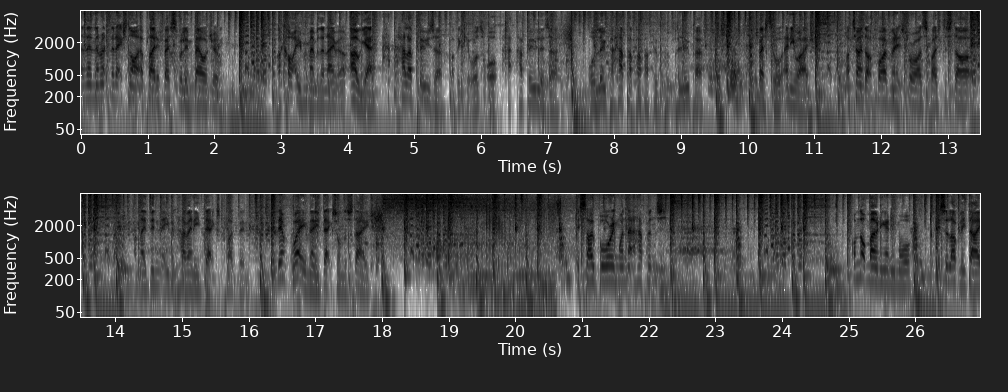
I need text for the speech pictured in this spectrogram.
And then the, next night, I played a festival in Belgium. I can't even remember the name. Oh yeah, Halapuza, I think it was, or Hapulaza, or Lupa Hapapapalupa festival. Anyway, I turned up five minutes before I was supposed to start, and they didn't even have any decks plugged in. There didn't- weren't even any decks on the stage. It's so boring when that happens. I'm not moaning anymore. It's a lovely day.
